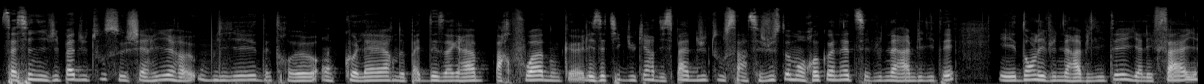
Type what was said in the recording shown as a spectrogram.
Ça signifie pas du tout se chérir, euh, oublier d'être euh, en colère, ne pas être désagréable parfois. Donc euh, les éthiques du cœur disent pas du tout ça. C'est justement reconnaître ses vulnérabilités et dans les vulnérabilités, il y a les failles,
